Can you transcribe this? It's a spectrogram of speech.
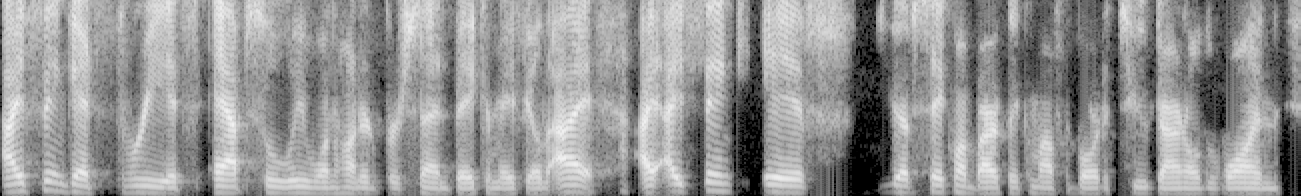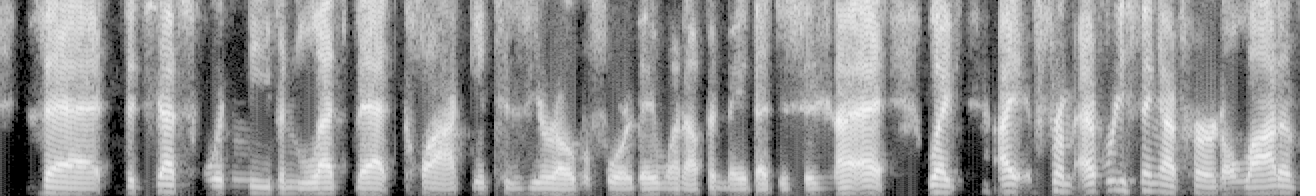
I think at three it's absolutely 100% Baker Mayfield. I, I I think if you have Saquon Barkley come off the board at two, Darnold one, that the Jets wouldn't even let that clock get to zero before they went up and made that decision. I, like I from everything I've heard, a lot of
